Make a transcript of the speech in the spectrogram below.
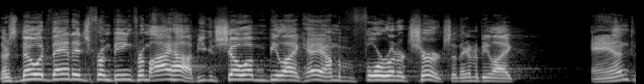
There's no advantage from being from IHOP. You can show up and be like, hey, I'm a forerunner church. And they're gonna be like, and?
